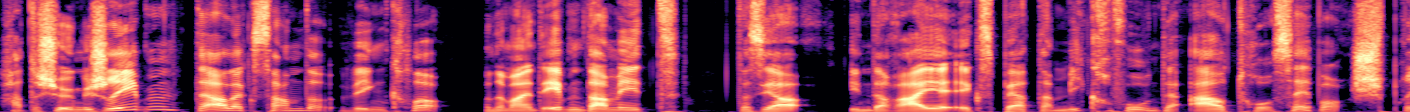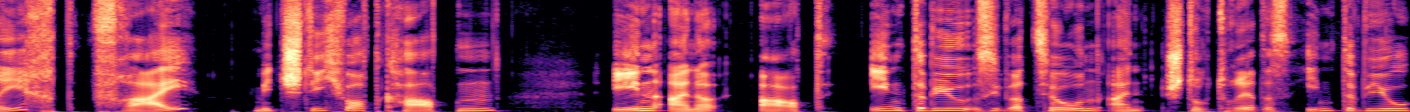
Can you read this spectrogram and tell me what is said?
Hat er schön geschrieben, der Alexander Winkler, und er meint eben damit, dass ja in der Reihe Experte am Mikrofon der Autor selber spricht, frei, mit Stichwortkarten, in einer Art Interviewsituation, ein strukturiertes Interview.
